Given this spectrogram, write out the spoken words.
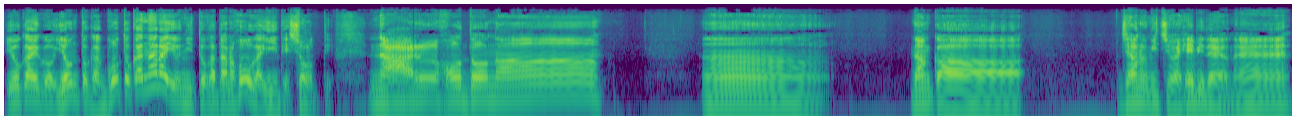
要介護4とか5とかならユニット型の方がいいでしょうっていう。なるほどなぁ。うーん。なんか、蛇の道は蛇だよね。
